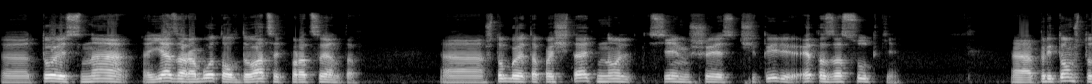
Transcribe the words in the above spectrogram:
Э, то есть на, я заработал 20%. Э, чтобы это посчитать, 0,764 это за сутки. Э, при том, что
